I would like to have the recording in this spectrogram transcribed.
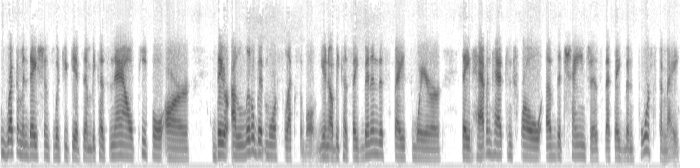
recommendations would you give them? Because now people are they're a little bit more flexible, you know, because they've been in this space where they haven't had control of the changes that they've been forced to make.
